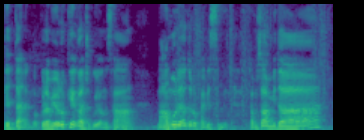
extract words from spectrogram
됐다는 거. 그러면 이렇게 해가지고 영상 마무리하도록 하겠습니다. 감사합니다.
